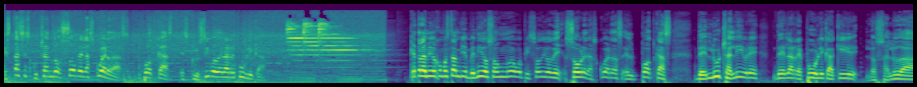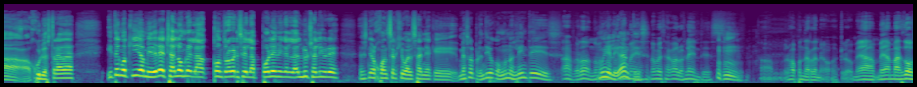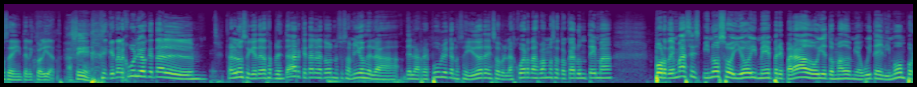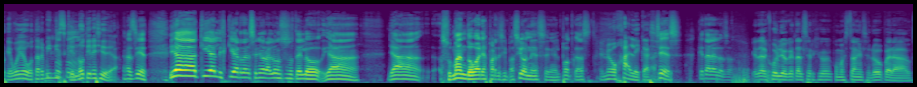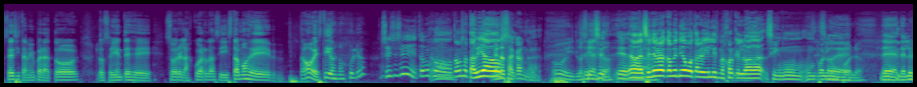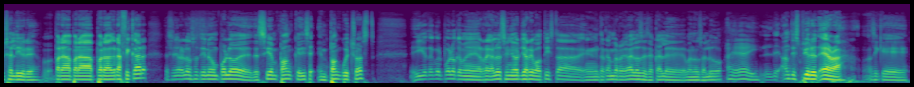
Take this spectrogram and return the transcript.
Estás escuchando Sobre las Cuerdas, podcast exclusivo de la República. ¿Qué tal amigos? ¿Cómo están? Bienvenidos a un nuevo episodio de Sobre las Cuerdas, el podcast de lucha libre de la República. Aquí los saluda Julio Estrada. Y tengo aquí a mi derecha al hombre de la controversia y la polémica en la lucha libre, el señor Juan Sergio Balsania, que me ha sorprendido con unos lentes Ah, perdón. No, muy no- elegantes. No me, no me he sacado los lentes. Ah, me los voy a poner de nuevo, creo. Me da, me da más dos de intelectualidad. Así. ¿Qué tal, Julio? ¿Qué tal, ¿Qué tal Alonso? ¿Qué te vas a presentar? ¿Qué tal a todos nuestros amigos de la, de la República, nuestros seguidores de sobre las cuerdas? Vamos a tocar un tema por demás espinoso y hoy me he preparado, hoy he tomado mi agüita de limón porque voy a votar bilis que no tienes idea. Así es. Y aquí a la izquierda el señor Alonso Sotelo, ya, ya sumando varias participaciones en el podcast. El nuevo jale casi. Así es. ¿Qué tal, Alonso? ¿Qué tal Julio? ¿Qué tal Sergio? ¿Cómo están? El saludo para ustedes y también para todos los oyentes de Sobre las Cuerdas. Y estamos de... Estamos vestidos, ¿no, Julio? Sí, sí, sí, estamos, Estamos- con- estamos ataviados. Menos a Kanga. Uy, lo Sí, sí, siento. eh, no, el Ah, señor acá ha venido a votar bilis, mejor que lo haga sin un, un sin polo, un de, polo. de- de lucha libre. Para, para, para graficar, el señor Alonso tiene un polo de, de CM Punk que dice En Punk We Trust. Y yo tengo el polo que me regaló el señor Jerry Bautista en intercambio de regalos. Desde acá le mando un saludo. Ay, ay. El de Undisputed Era. Así que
